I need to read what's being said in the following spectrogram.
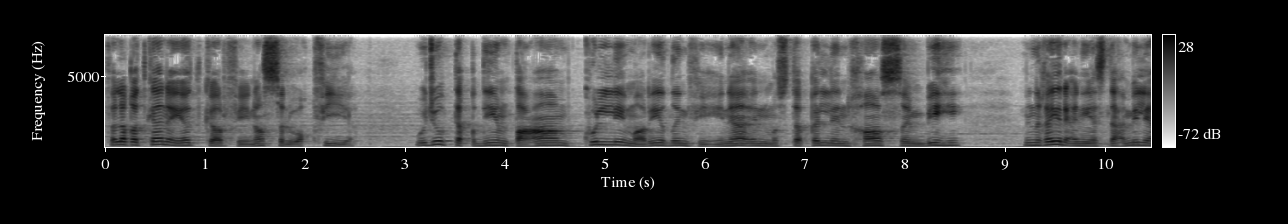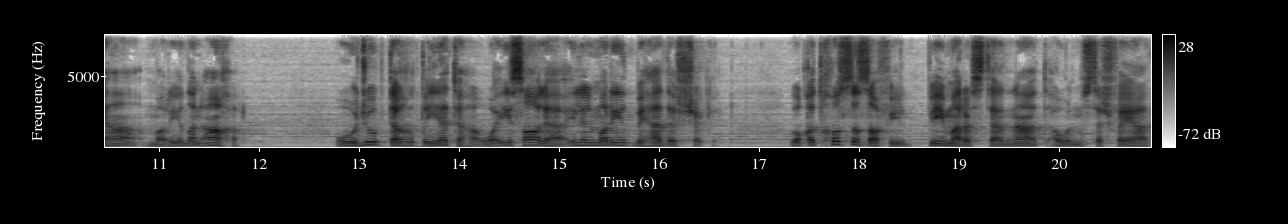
فلقد كان يذكر في نص الوقفية وجوب تقديم طعام كل مريض في إناء مستقل خاص به من غير أن يستعملها مريضا آخر. ووجوب تغطيتها وإيصالها إلى المريض بهذا الشكل. وقد خصص في البيمارستانات أو المستشفيات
